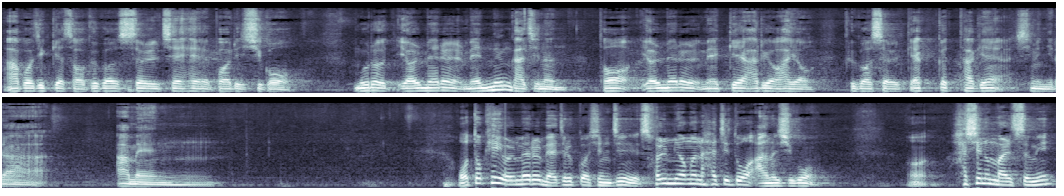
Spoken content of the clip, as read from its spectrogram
아버지께서 그것을 제해 버리시고 무릇 열매를 맺는 가지는 더 열매를 맺게 하려 하여 그것을 깨끗하게 하시느니라. 아멘. 어떻게 열매를 맺을 것인지 설명은 하지도 않으시고 어, 하시는 말씀이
